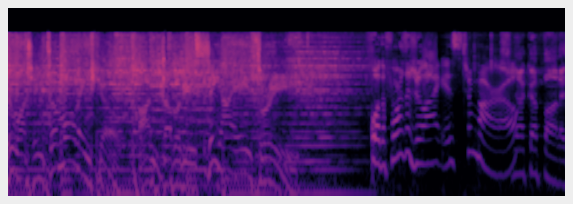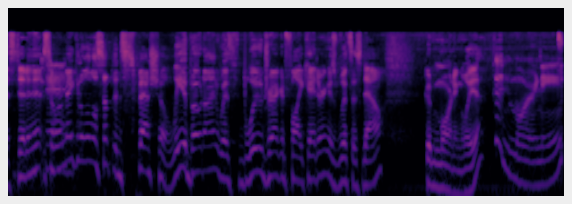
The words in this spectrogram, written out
You're watching The Morning Show on WCIA 3. Well, the 4th of July is tomorrow. Snuck up on us, didn't it? So we're making a little something special. Leah Bodine with Blue Dragonfly Catering is with us now. Good morning, Leah. Good morning.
